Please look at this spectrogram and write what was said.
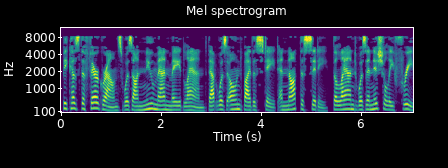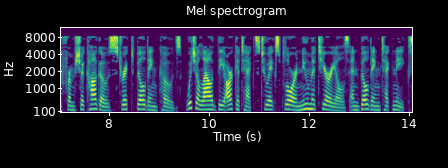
Because the fairgrounds was on new man-made land that was owned by the state and not the city, the land was initially free from Chicago's strict building codes, which allowed the architects to explore new materials and building techniques.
